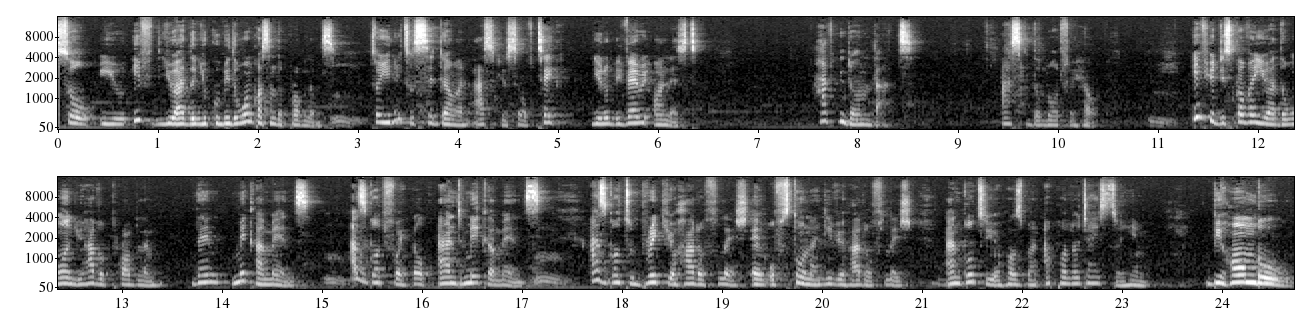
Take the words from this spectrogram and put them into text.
So you, if you are the, you could be the one causing the problems. Mm. So you need to sit down and ask yourself. Take, you know, be very honest. Having done that, ask the Lord for help. Mm. If you discover you are the one, you have a problem, then make amends. Mm. Ask God for help and make amends. Mm. Ask God to break your heart of flesh, uh, of stone, and give you heart of flesh. And go to your husband, apologize to him. Be humble.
